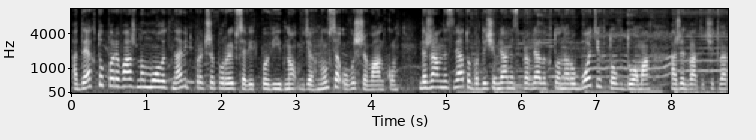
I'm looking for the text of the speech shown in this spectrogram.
а дехто, переважно молодь, навіть причепурився відповідно, вдягнувся у вишиванку. Державне свято бердичівляни справляли хто на роботі, хто вдома. Адже 24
